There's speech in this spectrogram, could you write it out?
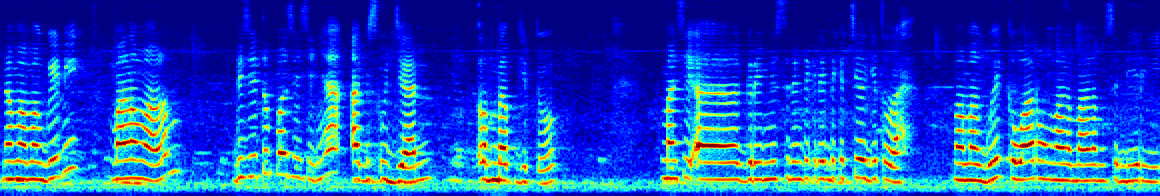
nah mama gue nih malam-malam di situ posisinya abis hujan lembab gitu. Masih eh, gerimis rintik-rintik kecil gitulah mama gue ke warung malam-malam sendiri.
